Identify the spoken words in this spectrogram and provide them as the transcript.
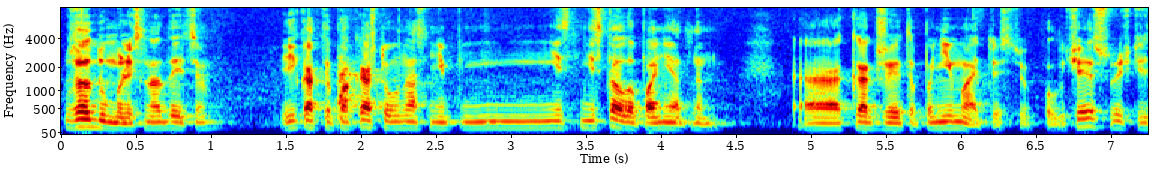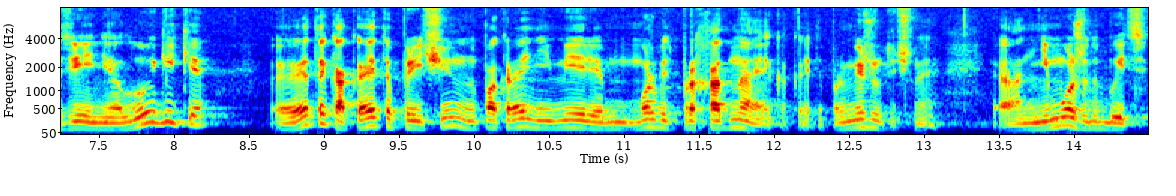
задумались над этим. И как-то пока что у нас не, не, не стало понятным, как же это понимать. То есть получается, с точки зрения логики, это какая-то причина, ну, по крайней мере, может быть, проходная какая-то, промежуточная. Не может быть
